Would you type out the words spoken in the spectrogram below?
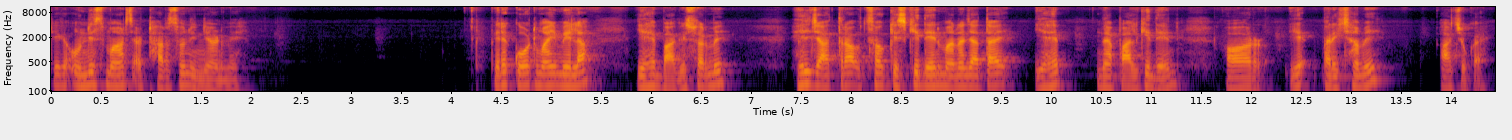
ठीक है? उन्नीस मार्च अट्ठारह सौ निन्यानवे। फिर है कोटमाई मेला, यह है बागेश्वर में। हिल यात्रा उत्सव किसकी देन माना जाता है? यह नेपाल की देन और ये परीक्षा में आ चुका है।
